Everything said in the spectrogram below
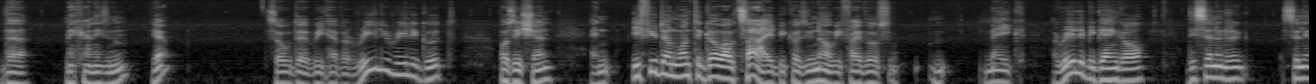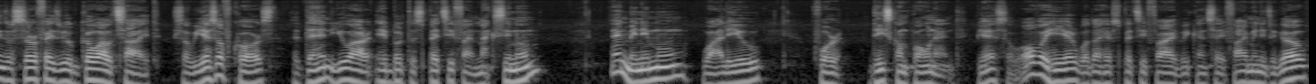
the mechanism, yeah? So that we have a really, really good position and if you don't want to go outside, because you know, if I will make a really big angle, this cylinder cylinder surface will go outside. So yes, of course, then you are able to specify maximum and minimum value for this component. Yes, so over here, what I have specified, we can say five minutes ago,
